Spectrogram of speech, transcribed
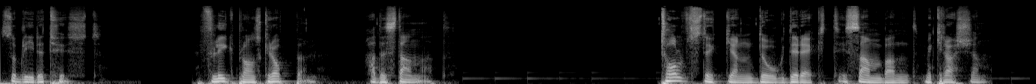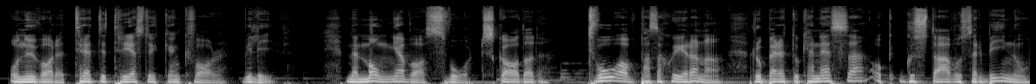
så blir det tyst. Flygplanskroppen hade stannat. 12 stycken dog direkt i samband med kraschen och nu var det 33 stycken kvar vid liv. Men många var svårt skadade. Två av passagerarna, Roberto Canessa och Gustavo Zerbino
